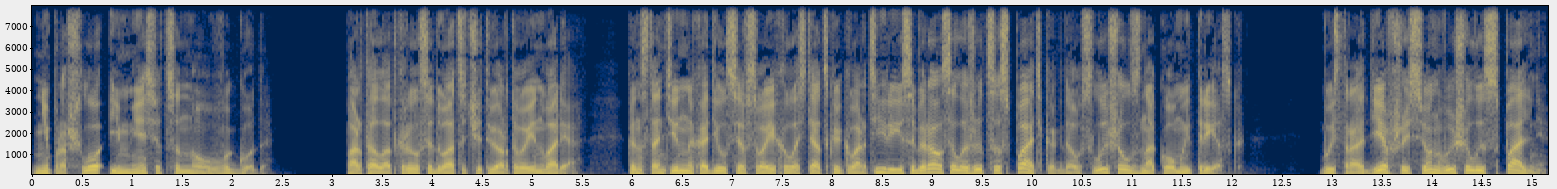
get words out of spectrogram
не прошло и месяца Нового года. Портал открылся 24 января. Константин находился в своей холостяцкой квартире и собирался ложиться спать, когда услышал знакомый треск — Быстро одевшись, он вышел из спальни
